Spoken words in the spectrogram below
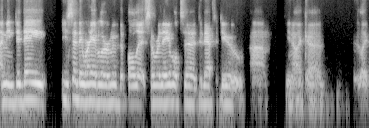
I mean, did they? You said they weren't able to remove the bullet. So were they able to? Did they have to do, um, you know, like a like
